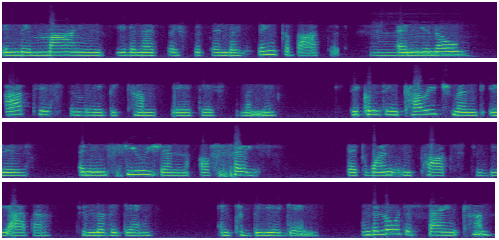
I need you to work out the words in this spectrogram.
in their minds, even as they sit and they think about it. And you know, mm. our testimony becomes their testimony because encouragement is an infusion of faith that one imparts to the other to live again and to be again. And the Lord is saying, come,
